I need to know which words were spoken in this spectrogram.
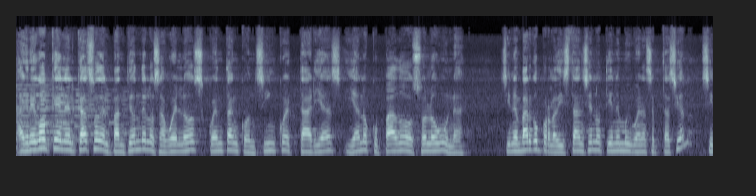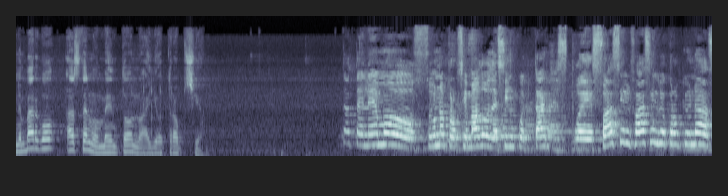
Agregó que en el caso del Panteón de los Abuelos cuentan con 5 hectáreas y han ocupado solo una. Sin embargo, por la distancia no tiene muy buena aceptación. Sin embargo, hasta el momento no hay otra opción. Tenemos un aproximado de 5 hectáreas. Pues fácil, fácil, yo creo que unas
